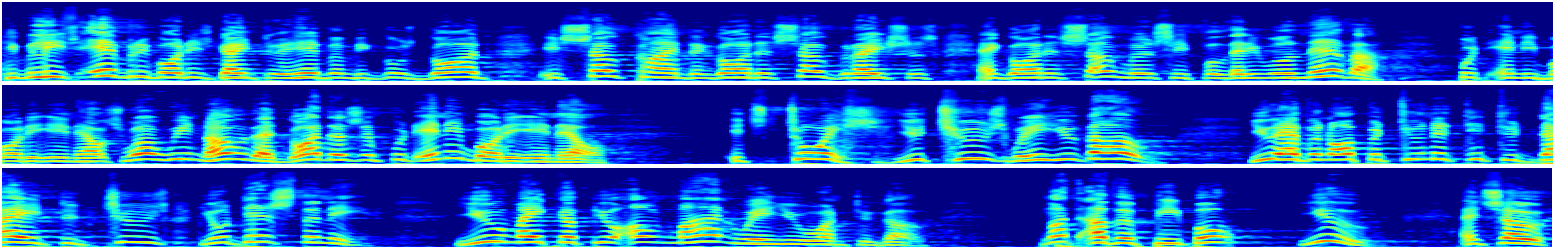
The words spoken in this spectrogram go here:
He believes everybody's going to heaven because God is so kind and God is so gracious and God is so merciful that He will never put anybody in hell. Well, we know that God doesn't put anybody in hell. It's choice. You choose where you go. You have an opportunity today to choose your destiny. You make up your own mind where you want to go, not other people, you. And so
